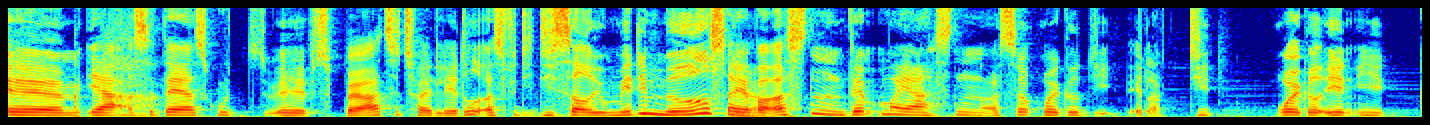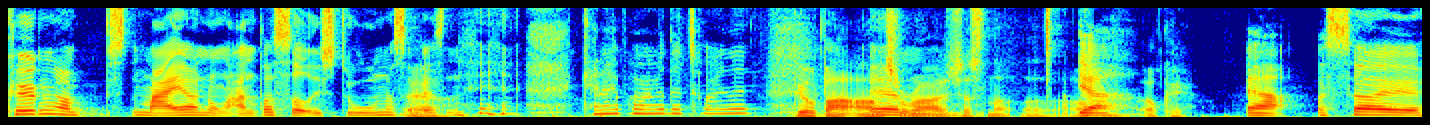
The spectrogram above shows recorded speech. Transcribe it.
her. Øhm, ja, så da jeg skulle øh, spørge til toilettet, også fordi de sad jo midt i møde, så ja. Ja. jeg var også sådan, hvem må jeg sådan, og så rykkede de, eller de rykkede ind i køkken, og mig og nogle andre sad i stuen, og så Ja. var jeg sådan, can I borrow the toilet? Det var bare entourage og sådan noget. Og, Øhm, ja. Okay. Ja, og så, øh,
